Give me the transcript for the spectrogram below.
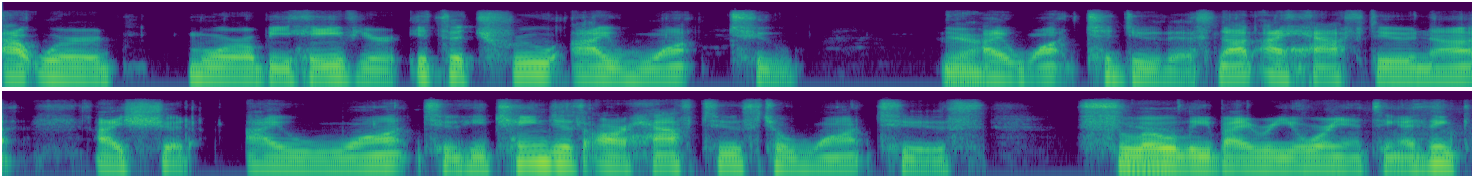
outward moral behavior. It's a true i want to. Yeah. I want to do this. Not i have to not i should i want to. He changes our have to's to want to's slowly yeah. by reorienting. I think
